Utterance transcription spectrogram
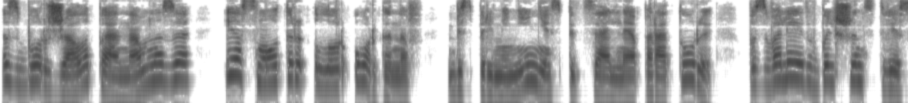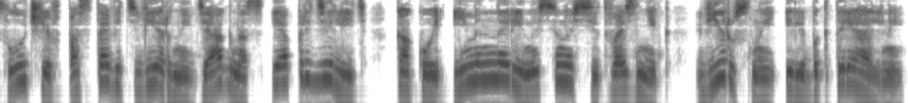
сбор жалоб и анамнеза и осмотр лор-органов без применения специальной аппаратуры позволяет в большинстве случаев поставить верный диагноз и определить, какой именно риносинусит возник, вирусный или бактериальный.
